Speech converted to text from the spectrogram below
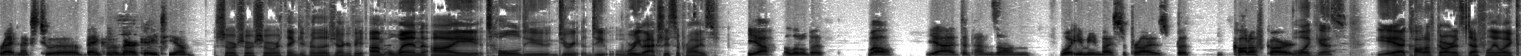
right next to a Bank of America ATM. Sure, sure, sure. Thank you for the geography. Um, when I told you, do you, do you, were you actually surprised? Yeah, a little bit. Well, yeah, it depends on what you mean by surprise, but caught off guard. Well, I guess yeah, caught off guard is definitely like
